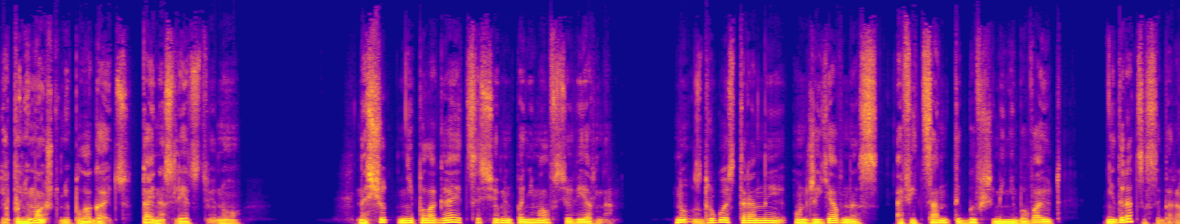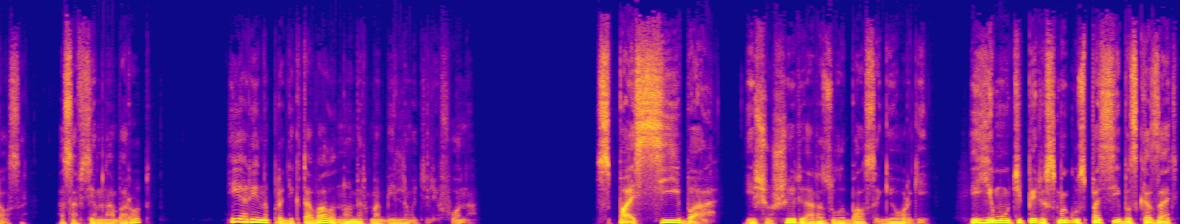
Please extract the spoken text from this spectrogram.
Я понимаю, что не полагается. Тайна следствия, но... Насчет «не полагается» Семин понимал все верно. Но, с другой стороны, он же явно с официанты бывшими не бывают. Не драться собирался, а совсем наоборот. И Арина продиктовала номер мобильного телефона. «Спасибо!» Еще шире разулыбался Георгий. «И ему теперь смогу спасибо сказать.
